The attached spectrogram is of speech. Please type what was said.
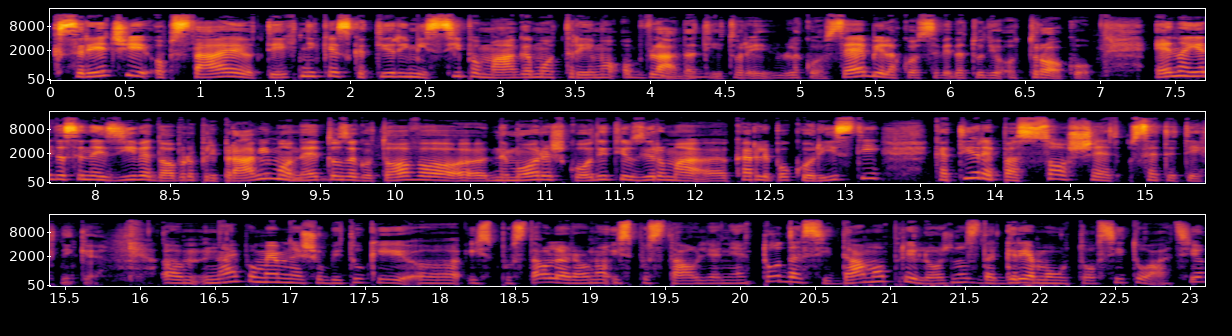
K sreči obstajajo tehnike, s katerimi si pomagamo tremo obvladati, torej lahko sebi, lahko seveda tudi otroku. Ena je, da se na izzive dobro pripravimo, ne, to zagotovo eh, ne more škoditi oziroma eh, kar lepo koristi. Katere pa so še vse te tehnike? Um, najpomembnejše bi tukaj uh, izpostavljalo ravno izpostavljanje. To, da si damo priložnost, da gremo v to situacijo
